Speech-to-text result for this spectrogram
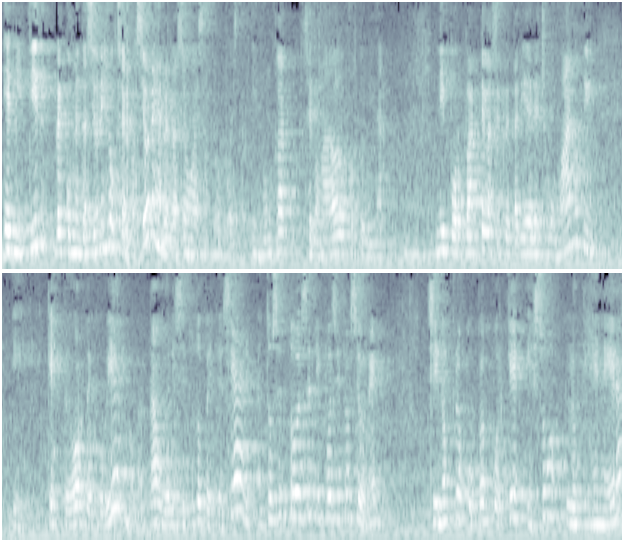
emitir recomendaciones y observaciones en relación a esas propuestas y nunca se nos ha dado oportunidad, ni por parte de la Secretaría de Derechos Humanos, ni, y, que es peor del gobierno, ¿verdad? O del Instituto Penitenciario. Entonces, todo ese tipo de situaciones sí nos preocupan porque eso lo que genera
